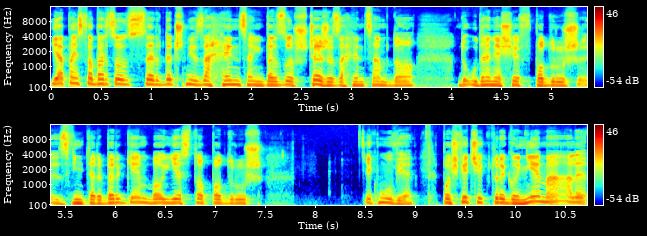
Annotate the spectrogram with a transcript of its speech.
Ja Państwa bardzo serdecznie zachęcam i bardzo szczerze zachęcam do, do udania się w podróż z Winterbergiem, bo jest to podróż, jak mówię, po świecie, którego nie ma, ale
